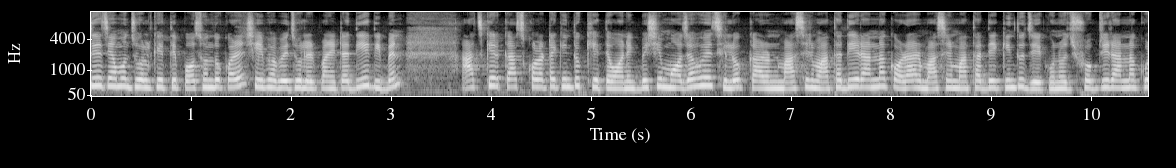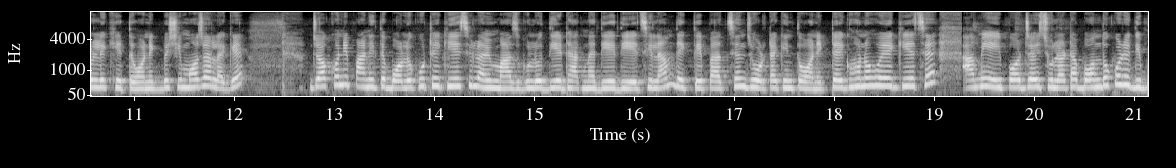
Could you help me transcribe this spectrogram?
যে যেমন ঝোল খেতে পছন্দ করেন, সেইভাবে ঝোলের পানিটা দিয়ে দিবেন। আজকের কাঁচকলাটা কিন্তু খেতে অনেক বেশি মজা হয়েছিল, কারণ মাছের মাথা দিয়ে রান্না করা আর মাছের মাথা দিয়ে কিন্তু যে কোনো সবজি রান্না করলে খেতে অনেক বেশি মজা লাগে। যখনই পানিতে বলক উঠে গিয়েছিল, আমি মাছগুলো দিয়ে ঢাকনা দিয়ে দিয়েছিলাম। দেখতেই পাচ্ছেন ঝোলটা কিন্তু অনেকটাই ঘন হয়ে গিয়েছে। আমি এই পর্যায়ে চুলাটা বন্ধ করে দিব।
